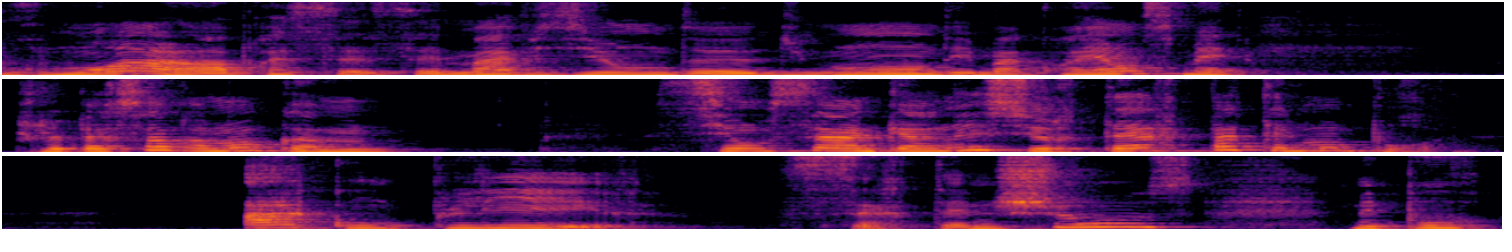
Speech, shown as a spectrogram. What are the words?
pour moi, alors après, c'est ma vision du monde et ma croyance, mais je le perçois vraiment comme si on s'est incarné sur Terre, pas tellement pour accomplir certaines choses, mais pour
